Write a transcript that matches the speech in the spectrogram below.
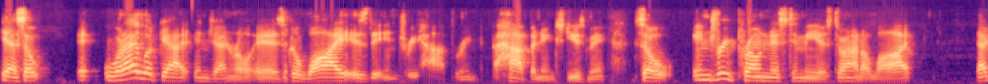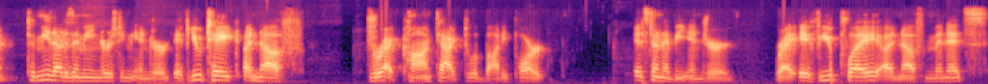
Yeah. So it, what I look at in general is okay, why is the injury happening? Happening, excuse me. So injury proneness to me is thrown out a lot. That to me that doesn't mean you're just getting injured. If you take enough direct contact to a body part, it's going to be injured, right? If you play enough minutes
